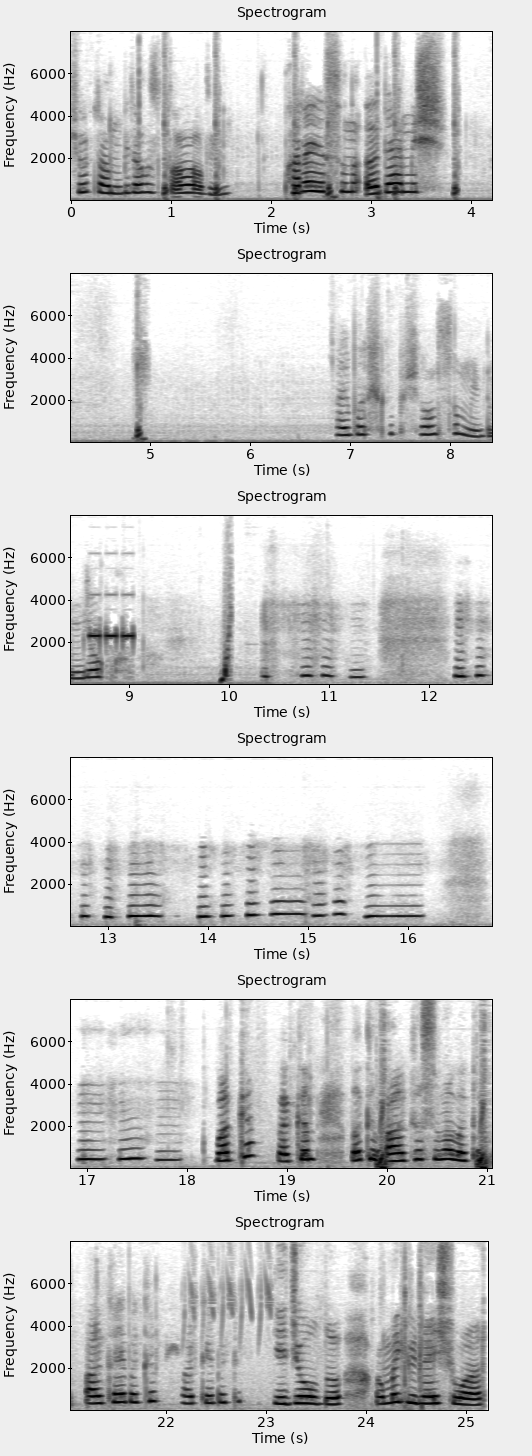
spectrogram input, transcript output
Şuradan biraz daha alayım. Parasını ödemiş. Ay başka bir şey alsa mıydım? Yok. Bakın, bakın, bakın arkasına bakın. Arkaya bakın, arkaya bakın. Gece oldu ama güneş var.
